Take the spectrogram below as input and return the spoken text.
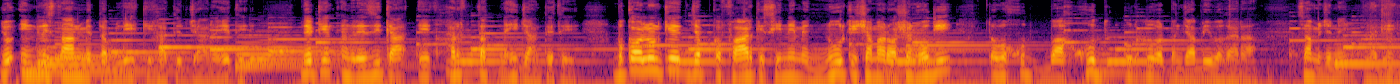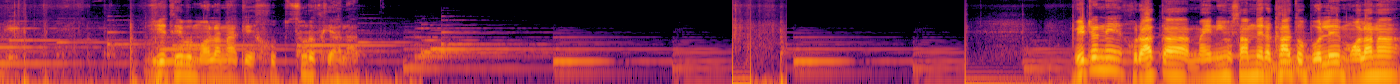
جو انگلستان میں تبلیغ کی خاطر جا رہے تھے۔ لیکن انگریزی کا ایک حرف تک نہیں جانتے تھے۔ بقول ان کے جب کفار کے سینے میں نور کی شمع روشن ہوگی تو وہ خود باخود اردو اور پنجابی وغیرہ سمجھنے لگیں گے۔ یہ تھے وہ مولانا کے خوبصورت خیالات۔ ویٹر نے خوراک کا مینیو سامنے رکھا تو بولے، مولانا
